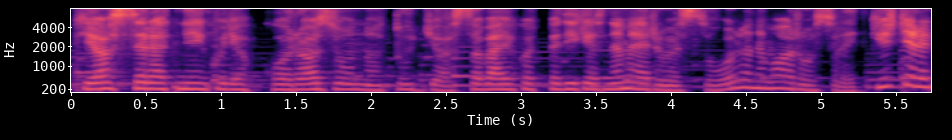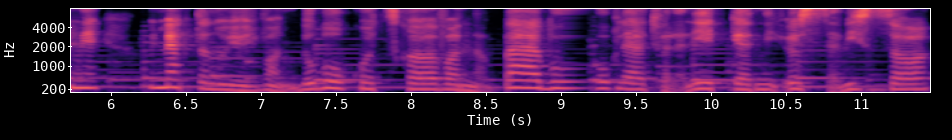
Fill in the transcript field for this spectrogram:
Ha azt szeretnénk, hogy akkor azonnal tudja a szabályokat, pedig ez nem erről szól, hanem arról szól egy kisgyereknél, hogy megtanulja, hogy van dobókocka, vannak bábuk, lehet vele lépkedni össze-vissza,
